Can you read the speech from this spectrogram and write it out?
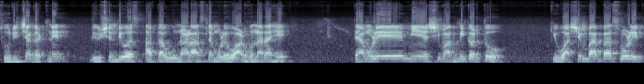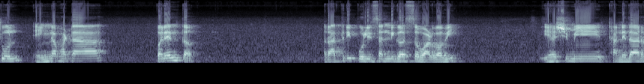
चोरीच्या घटनेत दिवसेंदिवस आता उन्हाळा असल्यामुळे वाढ होणार आहे. त्यामुळे मी अशी मागणी करतो की वाशिम बायपास रोड येथून हिंगणा फाटापर्यंत रात्री पोलिसांनी गस्त वाढवावी ही अशी मी ठाणेदार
